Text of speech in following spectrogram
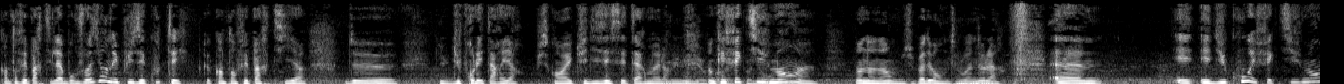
Quand on fait partie de la bourgeoisie, on est plus écouté que quand on fait partie euh, de, du, du prolétariat, puisqu'on va utiliser ces termes-là. Oui, oui, Donc effectivement, euh, non, non, non, j'ai pas de honte, loin de là. Euh, et, et du coup, effectivement,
